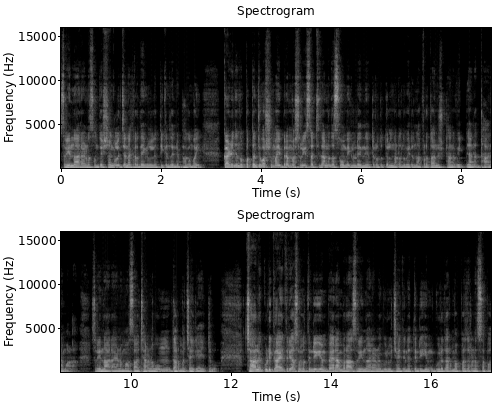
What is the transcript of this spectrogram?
ശ്രീനാരായണ സന്ദേശങ്ങൾ ജനഹൃദയങ്ങളിൽ എത്തിക്കുന്നതിന്റെ ഭാഗമായി കഴിഞ്ഞ മുപ്പത്തഞ്ച് വർഷമായി ബ്രഹ്മശ്രീ സച്ചിദാനന്ദ സ്വാമികളുടെ നേതൃത്വത്തിൽ നടന്നുവരുന്ന വ്രതാനുഷ്ഠാന വിജ്ഞാനദാനമാണ് ശ്രീനാരായണ മാസാചരണവും ധർമ്മചര്യയജ്ഞവും ചാലക്കുടി ഗായത്രി ആശ്രമത്തിന്റെയും പേരാമ്പ്ര ശ്രീനാരായണ ഗുരു ചൈതന്യത്തിന്റെയും ഗുരുധർമ്മ പ്രചരണ സഭ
